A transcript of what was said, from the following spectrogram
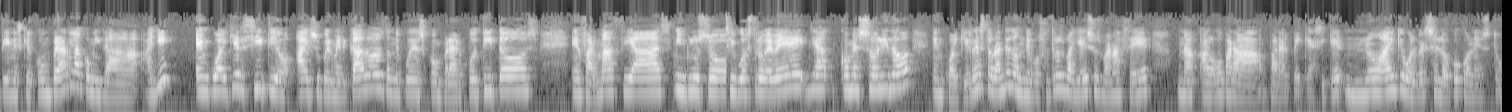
tienes que comprar la comida allí En cualquier sitio hay supermercados donde puedes comprar potitos, en farmacias, incluso si vuestro bebé ya come sólido, en cualquier restaurante donde vosotros vayáis os van a hacer algo para, para el peque. Así que no hay que volverse loco con esto.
